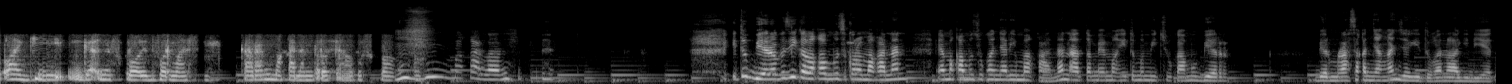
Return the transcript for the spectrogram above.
lagi nggak nge-scroll informasi. Sekarang makanan terus yang aku scroll. Makanan. Itu biar apa sih kalau kamu scroll makanan? Emang kamu suka nyari makanan atau memang itu memicu kamu biar biar merasa kenyang aja gitu kan lagi diet?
